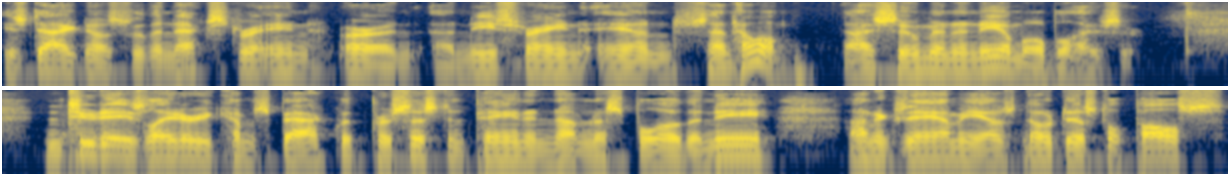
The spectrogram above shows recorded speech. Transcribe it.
He's diagnosed with a neck strain or a, a knee strain and sent home, I assume, in a knee immobilizer. And two days later, he comes back with persistent pain and numbness below the knee. On exam, he has no distal pulse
